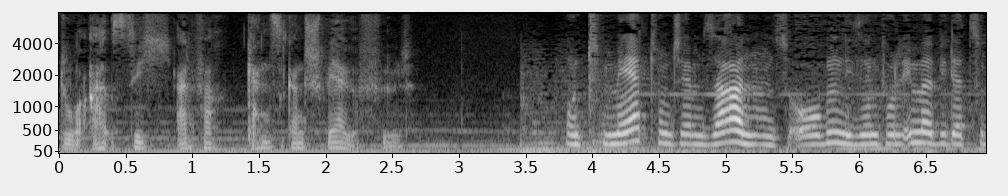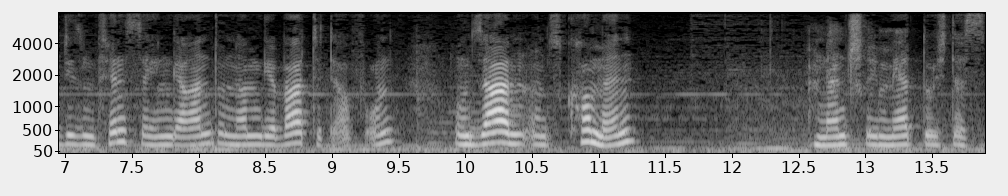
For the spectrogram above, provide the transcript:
du hast dich einfach ganz, ganz schwer gefühlt. Und Mert und Jem sahen uns oben, die sind wohl immer wieder zu diesem Fenster hingerannt und haben gewartet auf uns und sahen uns kommen. Und dann schrie Mert durch das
